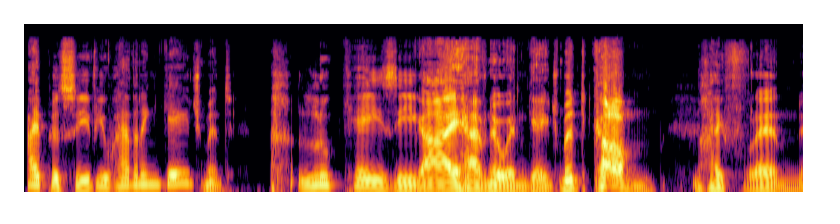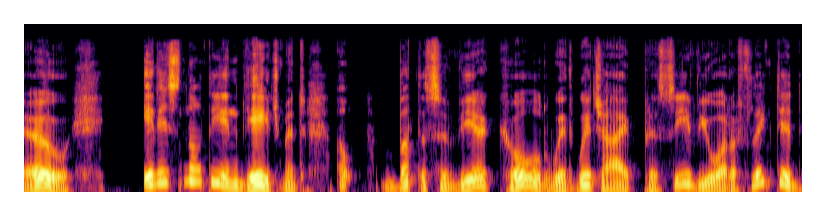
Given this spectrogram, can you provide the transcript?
I perceive you have an engagement. Lucchese. I have no engagement. Come. My friend, no. It is not the engagement, oh, but the severe cold with which I perceive you are afflicted.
